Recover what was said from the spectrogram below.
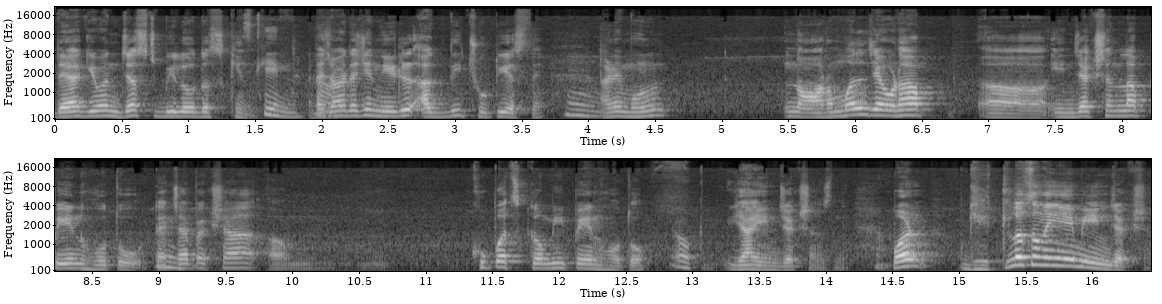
they are given just below the skin त्याच्यामुळे त्याची निडल अगदी छोटी असते. आणि म्हणून नॉर्मल जेवढा इंजेक्शनला पेन होतो त्याच्यापेक्षा खूपच कमी पेन होतो या इंजेक्शन्सने पण घेतलंच नाहीये मी इंजेक्शन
